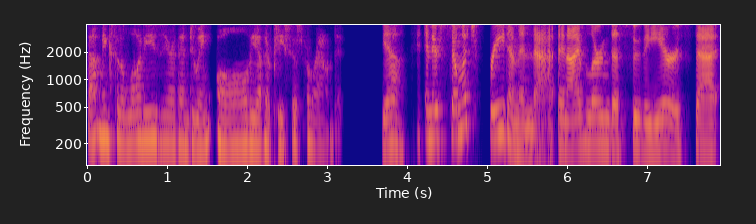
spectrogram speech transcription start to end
that makes it a lot easier than doing all the other pieces around it. Yeah. And there's so much freedom in that. And I've learned this through the years that,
